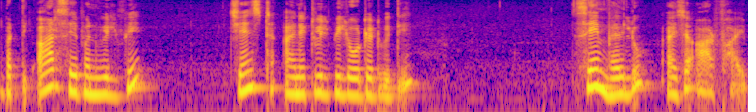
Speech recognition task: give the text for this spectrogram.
but the R7 will be changed and it will be loaded with the same value as a R5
